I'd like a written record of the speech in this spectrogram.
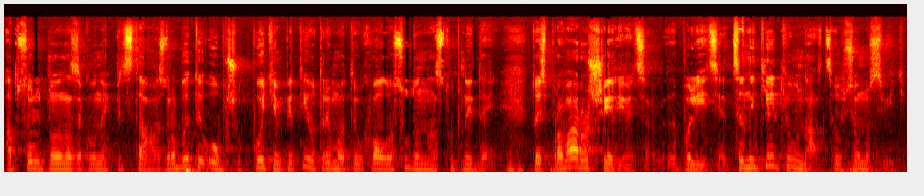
Абсолютно на законних підставах зробити обшук, потім піти отримати ухвалу суду на наступний день. Тобто права розширюються поліція. Це не тільки у нас, це у всьому світі.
